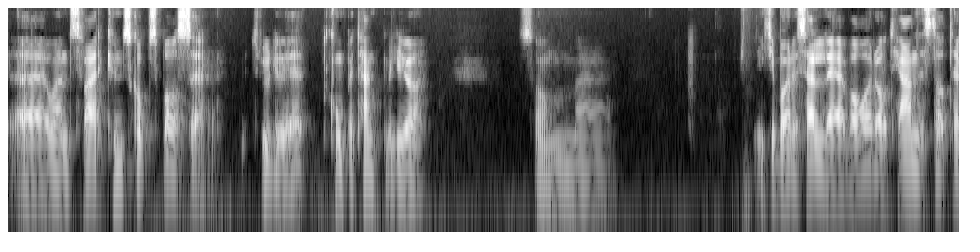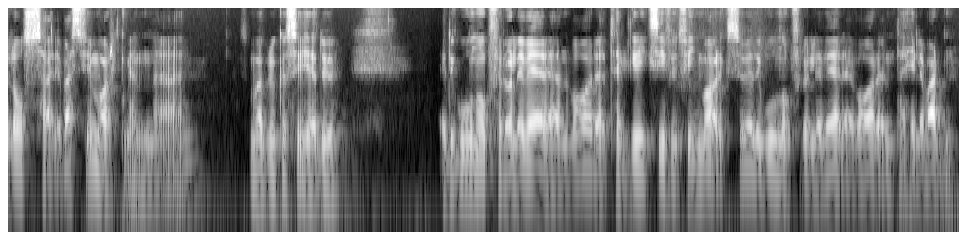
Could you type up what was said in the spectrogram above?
eh, og en svær kunnskapsbase. Utrolig et kompetent miljø som ikke bare selger varer og tjenester til oss her i Vest-Finnmark, men som jeg bruker å si, er du er du god nok for å levere en vare til Grieg Seafood Finnmark, så er du god nok for å levere varen til hele verden.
